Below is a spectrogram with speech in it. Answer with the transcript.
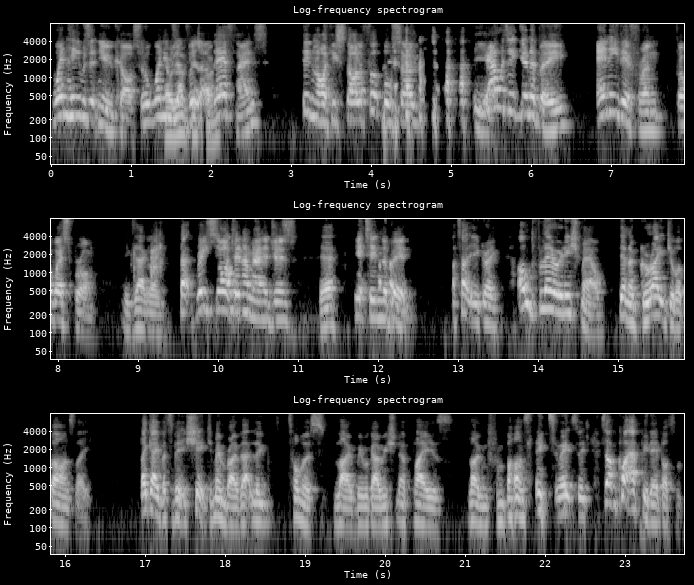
When he was at Newcastle, when he They'll was at Villa, their fans didn't like his style of football. So yeah, how is it going to be any different for West Brom? exactly. That Recycling the managers, Yeah. get in the bin. I totally agree. Old Blair and Ishmael did a great job at Barnsley. They gave us a bit of shit. Do you remember over that Luke Thomas loan? We were going, we shouldn't have players loaned from Barnsley to Ipswich. So I'm quite happy they're bottom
